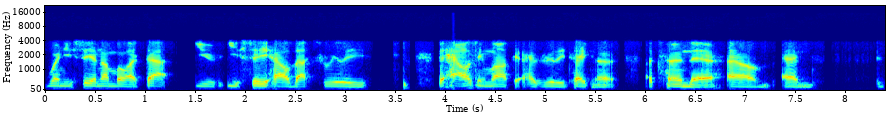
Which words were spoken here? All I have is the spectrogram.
when you see a number like that, you, you see how that's really, the housing market has really taken a, a turn there. Um, and it,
